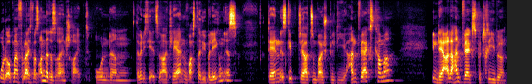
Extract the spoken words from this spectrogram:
oder ob man vielleicht was anderes reinschreibt. Und ähm, da will ich dir jetzt mal erklären, was da die Überlegung ist. Denn es gibt ja zum Beispiel die Handwerkskammer, in der alle Handwerksbetriebe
